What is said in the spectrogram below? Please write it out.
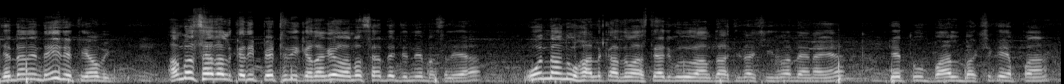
ਜਿਨ੍ਹਾਂ ਨੇ ਨਹੀਂ ਦਿੱਤੀਆਂ, ਉਹ ਵੀ। ਅੰਮ੍ਰਿਤਸਰ ਵੱਲ ਕਦੀ ਪਿੱਠ ਨਹੀਂ ਕਰਾਂਗੇ, ਉਹ ਅੰਮ੍ਰਿਤਸਰ ਦੇ ਜਿੰਨੇ ਮਸਲੇ ਆ, ਉਹਨਾਂ ਨੂੰ ਹੱਲ ਕਰਨ ਵਾਸਤੇ ਅੱਜ ਗੁਰੂ ਰਾਮਦਾਸ ਜੀ ਦਾ ਆਸ਼ੀਰਵਾਦ ਲੈਣ ਆਏ ਆ। ਕਿ ਤੂੰ ਬਲ ਬਖਸ਼ ਕੇ ਆਪਾਂ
